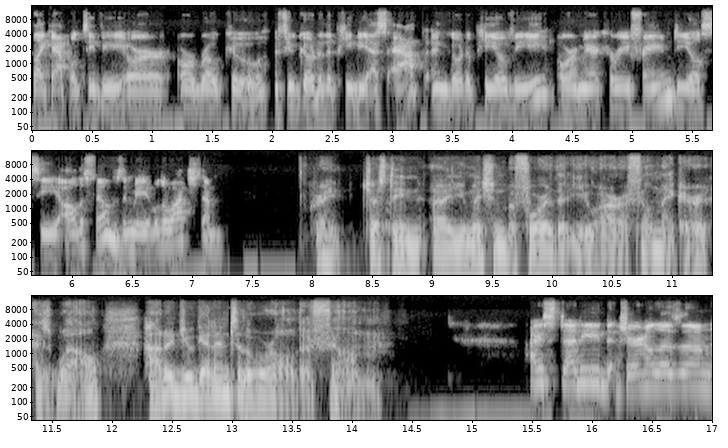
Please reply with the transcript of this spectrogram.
like Apple TV or, or Roku, if you go to the PBS app and go to POV or America Reframed, you'll see all the films and be able to watch them. Great. Justine, uh, you mentioned before that you are a filmmaker as well. How did you get into the world of film? I studied journalism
